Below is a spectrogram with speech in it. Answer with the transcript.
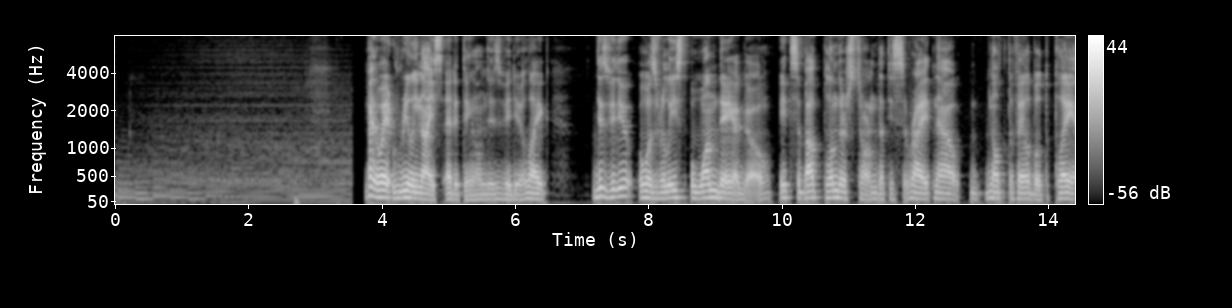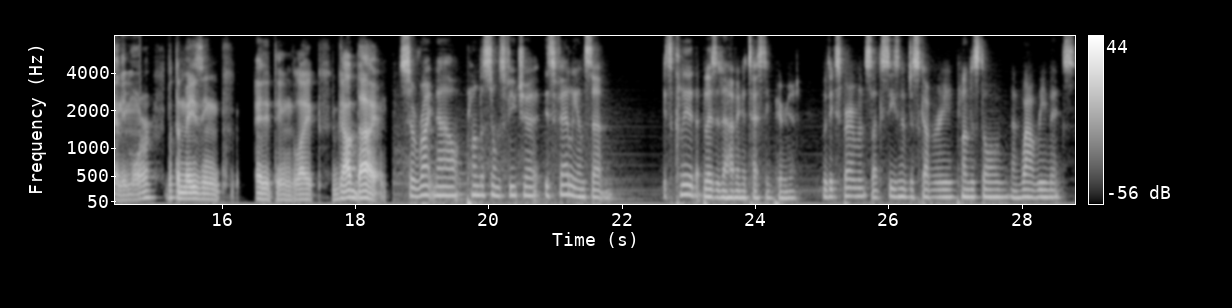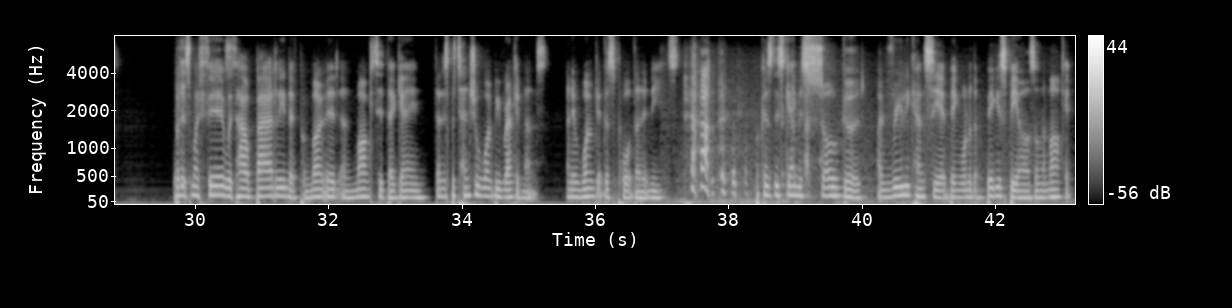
By the way, really nice editing on this video. Like, this video was released one day ago. It's about Plunderstorm that is right now not available to play anymore. But amazing editing, like, goddamn. So right now, Plunderstorm's future is fairly uncertain. It's clear that Blizzard are having a testing period, with experiments like Season of Discovery, Plunderstorm, and WoW Remix. But it's my fear with how badly they've promoted and marketed their game that its potential won't be recognized, and it won't get the support that it needs. because this game is so good, I really can see it being one of the biggest BRs on the market.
